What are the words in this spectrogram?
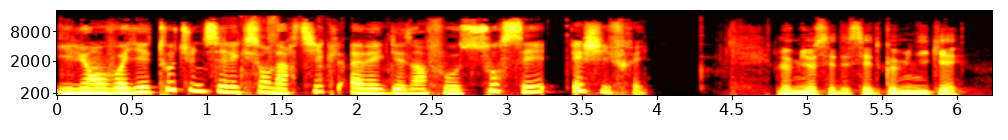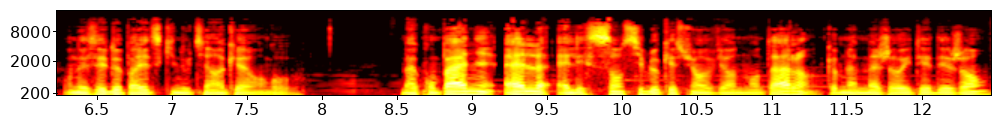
Il lui a envoyé toute une sélection d'articles avec des infos sourcées et chiffrées. Le mieux, c'est d'essayer de communiquer. On essaye de parler de ce qui nous tient à cœur, en gros. Ma compagne, elle, elle est sensible aux questions environnementales, comme la majorité des gens,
